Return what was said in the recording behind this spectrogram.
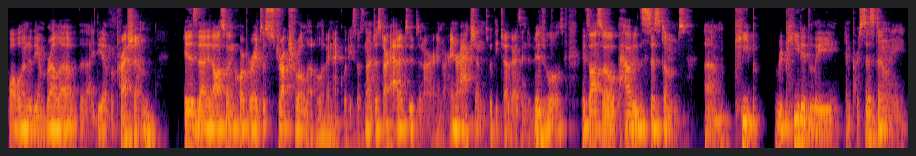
fall under the umbrella of the idea of oppression is that it also incorporates a structural level of inequity. So it's not just our attitudes and our in our interactions with each other as individuals it's also how do the systems um, keep repeatedly and persistently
